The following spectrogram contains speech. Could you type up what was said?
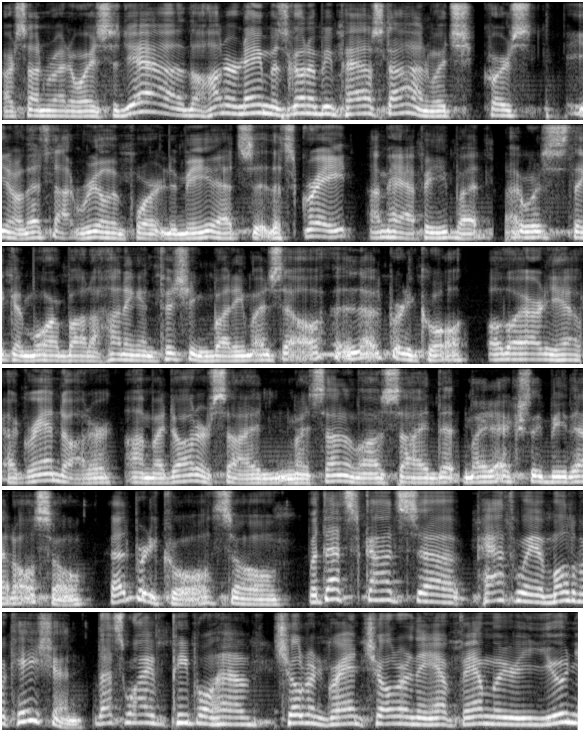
our son right away said, "Yeah, the Hunter name is going to be passed on." Which, of course, you know, that's not real important to me. That's that's great. I'm happy, but I was thinking more about a hunting and fishing buddy myself. And that was pretty cool. Although I already have a granddaughter on my daughter's side, and my son-in-law's side, that might actually be that also. That's pretty cool. So, but that's God's uh, pathway of multiplication. That's why people have children, grandchildren. They have family reunions.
